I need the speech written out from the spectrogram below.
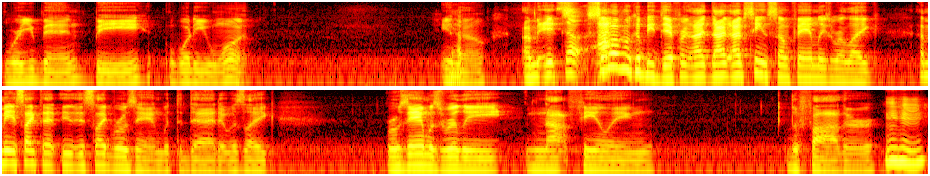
where you been, b what do you want, you Yep. know. I mean, it's So, some I- of them could be different. I, I I've seen some families where like, I mean, it's like that. It's like Roseanne with the dad. It was like Roseanne was really not feeling the father, Mm-hmm.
